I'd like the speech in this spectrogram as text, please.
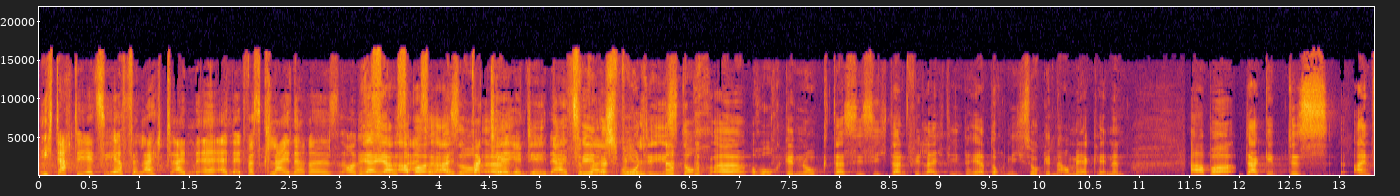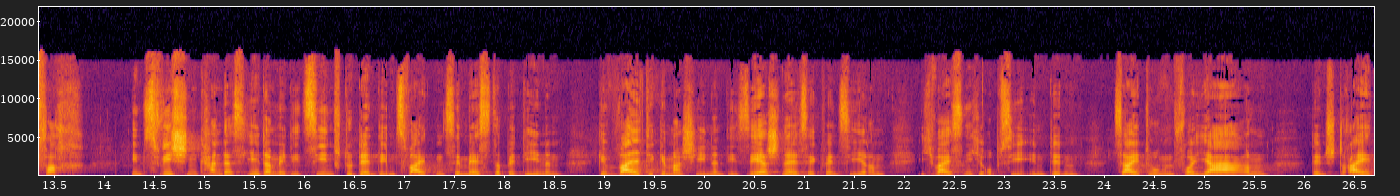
Ich dachte jetzt eher vielleicht ein, äh, ein etwas kleineres Organismus, ja, ja, aber also, also Bakterien-DNA äh, zum Die Fehlerquote Beispiel. ist doch äh, hoch genug, dass Sie sich dann vielleicht hinterher doch nicht so genau mehr kennen. Aber da gibt es einfach, inzwischen kann das jeder Medizinstudent im zweiten Semester bedienen, gewaltige Maschinen, die sehr schnell sequenzieren. Ich weiß nicht, ob Sie in den Zeitungen vor Jahren den Streit,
